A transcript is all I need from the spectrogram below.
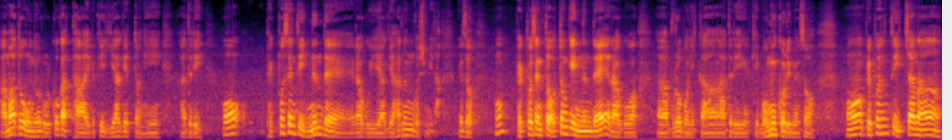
아마도 오늘 올 것 같아 이렇게 이야기했더니 아들이 어 100% 있는데라고 이야기하는 것입니다. 그래서 어? 100% 어떤 게 있는데라고 아, 물어보니까 아들이 이렇게 머뭇거리면서 어, 100% 있잖아.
